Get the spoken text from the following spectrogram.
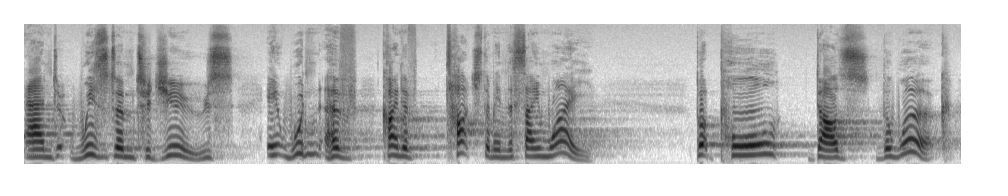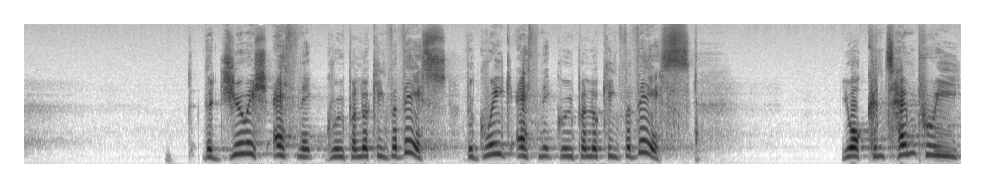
and wisdom to Jews, it wouldn't have kind of touched them in the same way. But Paul does the work. The Jewish ethnic group are looking for this, the Greek ethnic group are looking for this. Your contemporary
